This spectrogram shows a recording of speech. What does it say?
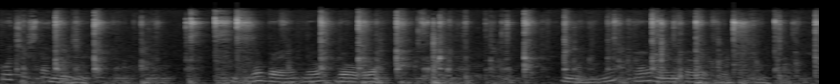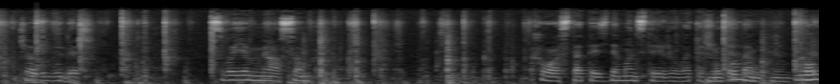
хочеш, так і буде. Добре, до- добре. Ну, гарненько виходить. Час будеш своїм м'ясом хвастатись, демонструвати, що Ну, ти там. понятненько. Ну,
